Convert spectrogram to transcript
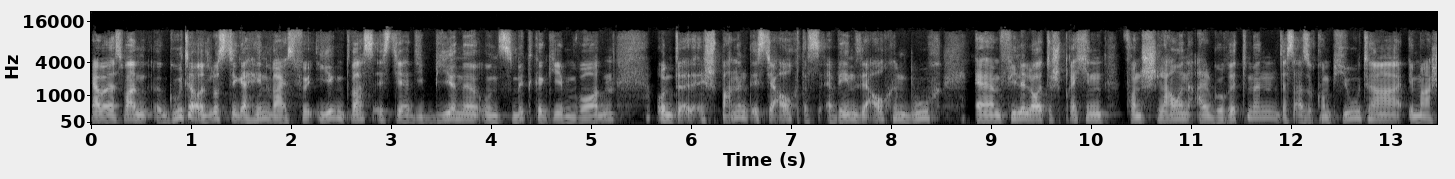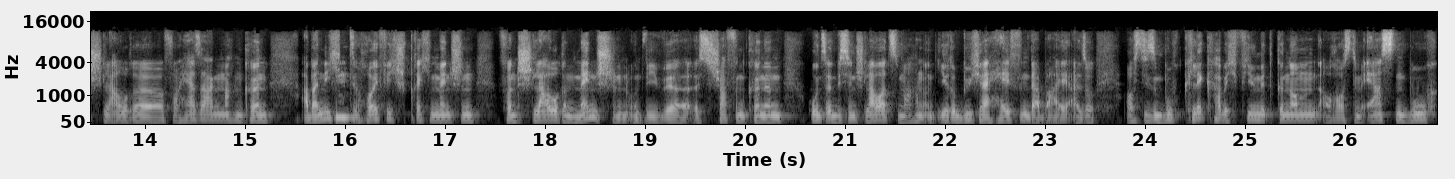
Ja, aber das war ein äh, guter und lustiger Hinweis. Für irgendwas ist ja die Birne uns mitgegeben worden. Und äh, spannend ist ja auch, das erwähnen Sie auch im Buch, äh, viele Leute sprechen von schlauen Algorithmen, dass also Computer immer schlauere Vorhersagen machen können. Aber nicht mhm. häufig sprechen Menschen von schlaueren Menschen und wie wir es schaffen können, uns ein bisschen schlauer zu machen. Und Ihre Bücher helfen dabei. Also aus diesem Buch Klick habe ich viel mitgenommen, auch aus dem ersten Buch,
